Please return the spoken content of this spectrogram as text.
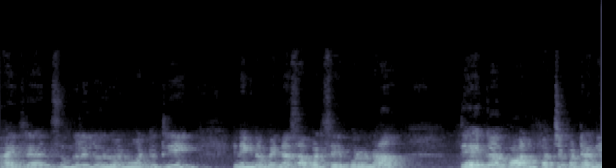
ஹாய் ஃப்ரெண்ட்ஸ் உங்களில் ஒருவன் ஒன் டூ த்ரீ இன்றைக்கி நம்ம என்ன சாப்பாடு செய்ய போகிறோம்னா தேங்காய் பால் பச்சை பட்டாணி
